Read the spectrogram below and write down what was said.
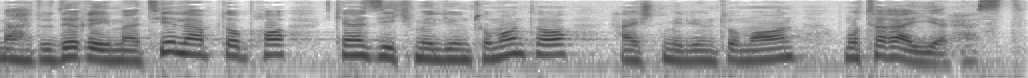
محدوده قیمتی لپتاپ ها که از 1 میلیون تومان تا 8 میلیون تومان متغیر هست.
